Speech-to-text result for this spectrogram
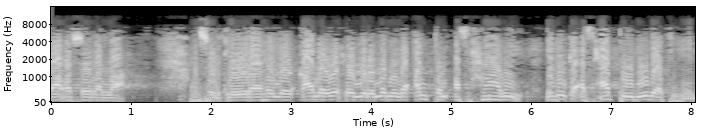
yaa rasuula allah rasuulkii ilaahayow qaala wuxuu yidhi nebiga antum asxaabii idinka asxaabtaydiidaa tihiin.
